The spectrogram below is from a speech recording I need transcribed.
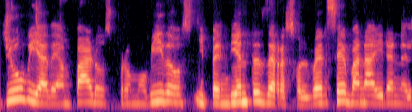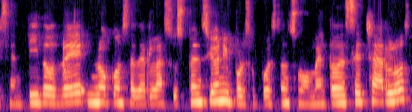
lluvia de amparos promovidos y pendientes de resolverse van a ir en el sentido de no conceder la suspensión y por supuesto en su momento desecharlos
